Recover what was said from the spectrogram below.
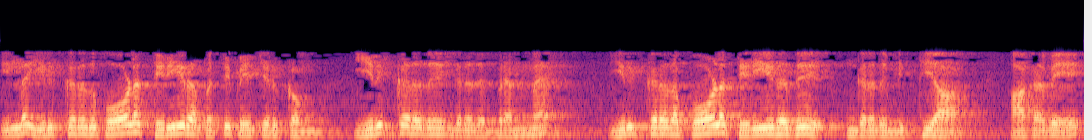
இல்ல இருக்கிறது போல தெரியற பத்தி பேச்சு இருக்கும். இருக்கிறதுங்கிறது பிரம்ம இருக்கிறத போல தெரிகிறதுங்கிறது மித்தியா ஆகவே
